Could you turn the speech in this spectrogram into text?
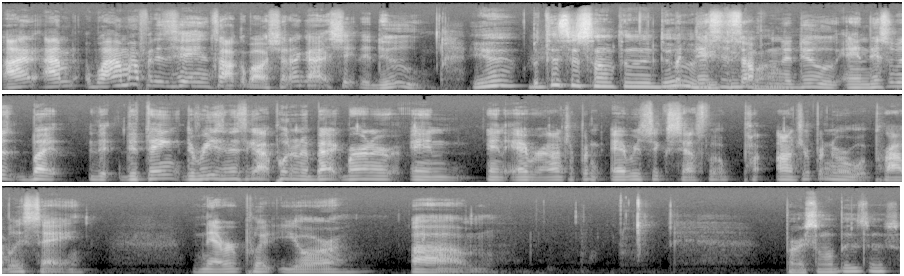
I I'm why am I finna sit here and talk about shit? I got shit to do. Yeah, but this is something to do. But this is something to do, and this was. But the, the thing, the reason this got put in the back burner, and and every entrepreneur, every successful entrepreneur would probably say, never put your, um. Personal business.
